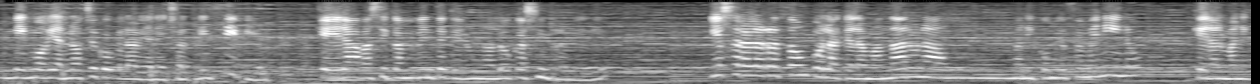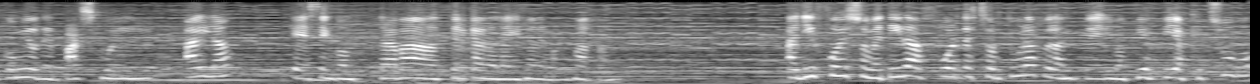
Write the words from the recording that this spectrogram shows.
mismo diagnóstico que le habían hecho al principio, que era básicamente que era una loca sin remedio. Y esa era la razón por la que la mandaron a un manicomio femenino, que era el manicomio de Maxwell Island, que se encontraba cerca de la isla de Manhattan. Allí fue sometida a fuertes torturas durante los 10 días que estuvo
